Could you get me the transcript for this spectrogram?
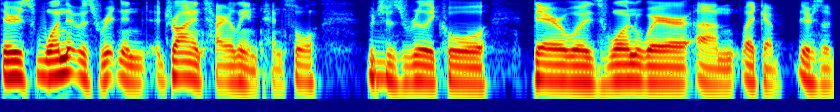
There's one that was written and drawn entirely in pencil, which mm. was really cool. There was one where um, like a there's a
